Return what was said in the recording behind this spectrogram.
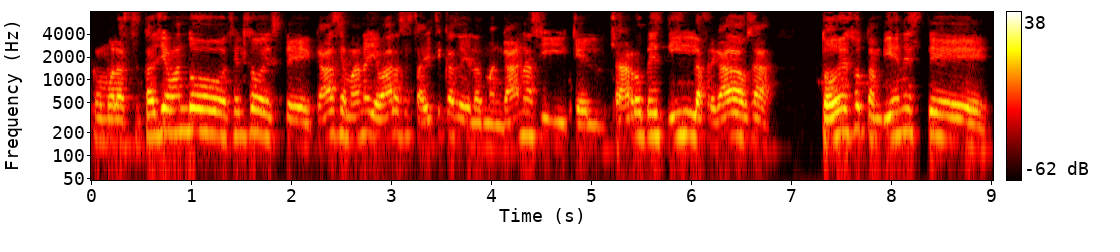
como las estás llevando, Celso, este, cada semana llevar las estadísticas de las manganas y que el charro ves deal, la fregada, o sea, todo eso también, este,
